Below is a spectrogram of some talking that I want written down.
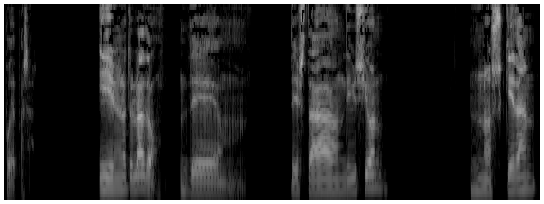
puede pasar. Y en el otro lado de, de esta división nos quedan,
